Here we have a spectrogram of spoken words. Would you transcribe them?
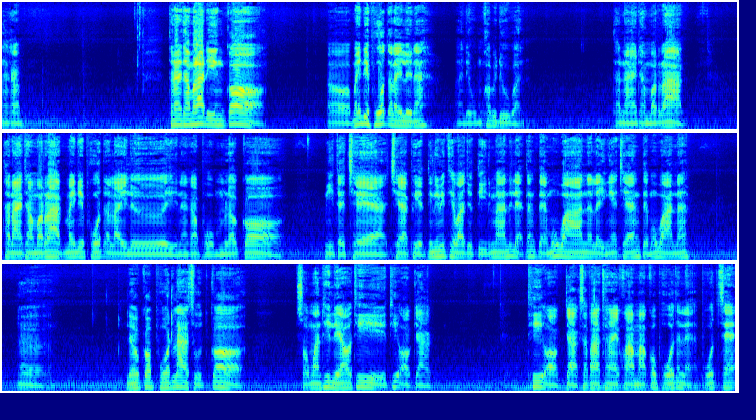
นะครับทนายธรรมราชเองก็เออไม่ได้โพสต์อะไรเลยนะะเดี๋ยวผมเข้าไปดูก่อน ทนายธรรมราช ทนายธรรมราชไม่ได้โพสต์อะไรเลยนะครับ ผมแล้วก็มีแต่แชร์แชร์เพจนิมิตเทวาจุติมานี่แหละตั้งแต่เมื่อวานอะไรอย่างเงี้ยแชร์ตั้งแต่เมื่อวานนะ เออ แล้วก็โพสต์ล่าสุดก็สองวันที่แล้วที่ที่ออกจากที่ออกจากสภาทนายความมาก็โพสต์นั่นแหละโพสต์แซะ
